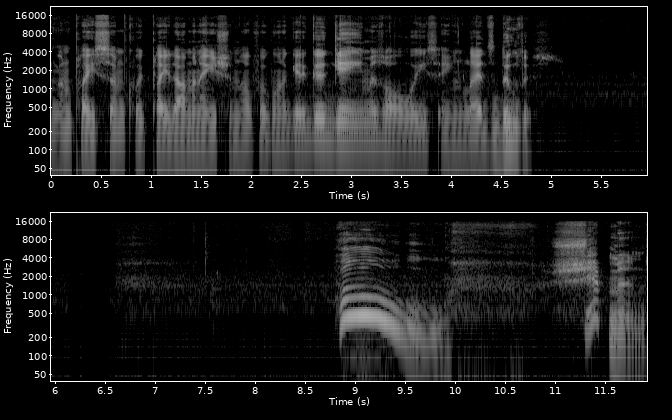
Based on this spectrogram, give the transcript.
I'm going to play some quick play domination. Hopefully we're going to get a good game as always. And let's do this. Shipment.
